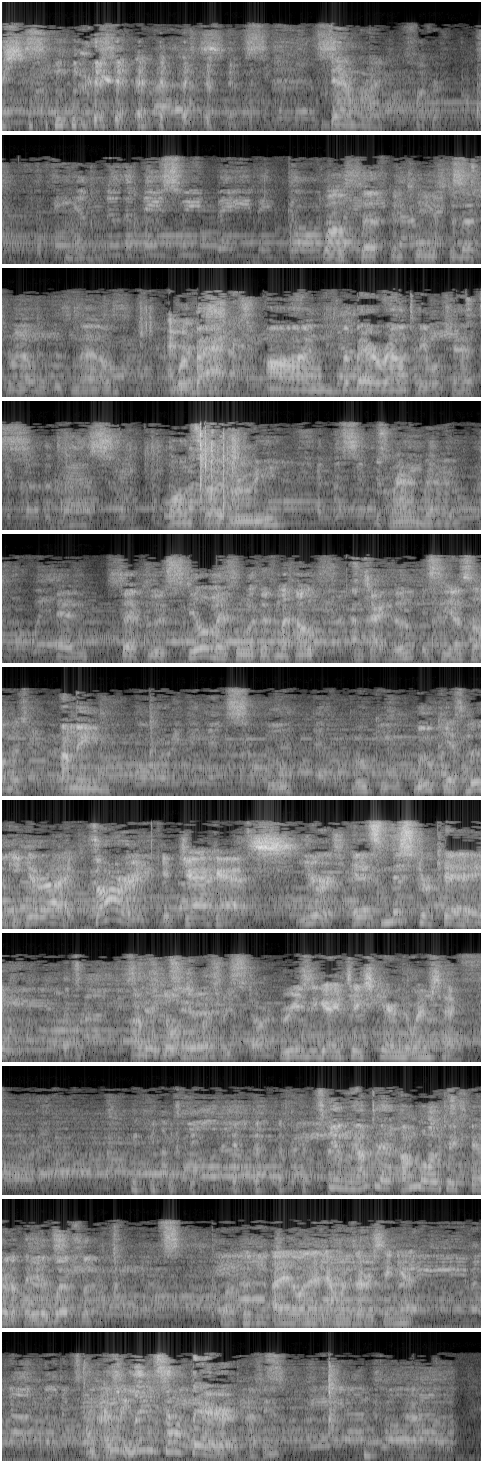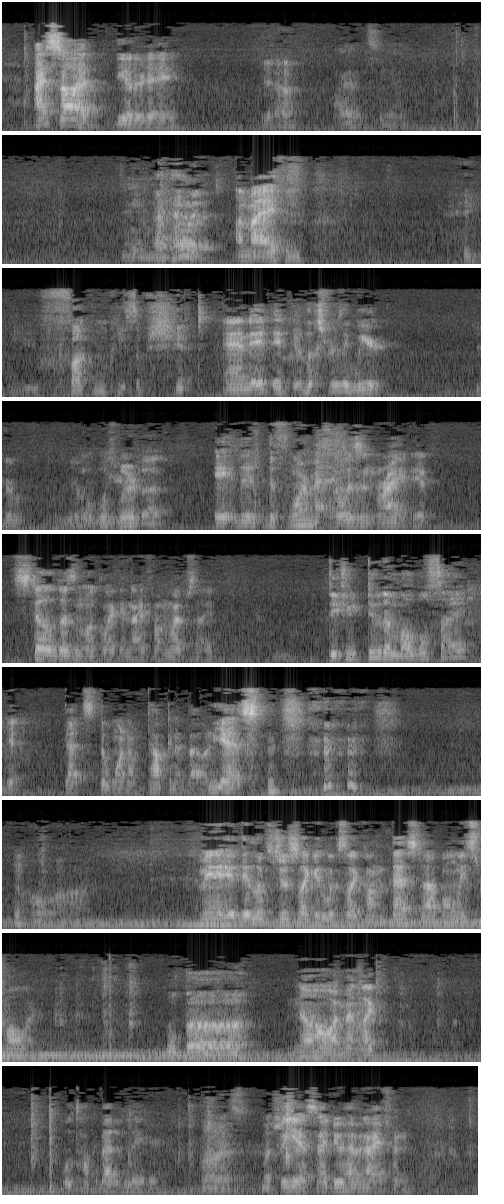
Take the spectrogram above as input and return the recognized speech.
fuckers. Damn right, fucker. Hmm. While Seth continues to mess around with his mouse, we're back on the Bear Roundtable Chats alongside Rudy, the Grand Man, and Seth, who is still messing with his mouse. I'm sorry, who? It's the unsolved mystery. I mean, who? Mookie. Mookie. Yes, Mookie, get it right. Sorry, You jackass. you're. And it's Mr. K. Whatever. I'm still Let's Jay. restart. Breezy guy takes care of the website. Excuse me, I'm, ta- I'm the one who takes care of the beta website. Want a cookie? Oh yeah, the one that no one's ever seen yet? There's links out there. I've seen it. Uh, I saw it the other day. Yeah. I haven't seen it. Didn't even know I had about it. it. on my iPhone, Hey, you fucking piece of shit. and it, it, it looks really weird. You're really What- What's weird. weird about It, the, the format, it wasn't right. It still doesn't look like an iPhone website. Did you do the mobile site? Yeah, that's the one I'm talking about. Yes. Hold on. I mean, it, it looks just like it looks like on desktop, only smaller. Well, duh. No, I meant like. We'll talk about it later. Alright. it? Much But yes, I do have an iPhone.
